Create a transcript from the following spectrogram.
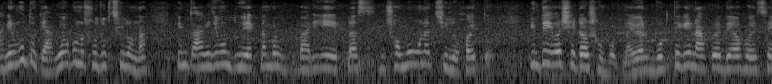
আগের মতো কি? আগেও কোনো সুযোগ ছিল না। কিন্তু আগে যেমন দুই এক নম্বর বাড়িয়ে প্লাস সম্ভাবনা ছিল হয়তো। কিন্তু এবার সেটাও সম্ভব না। এবার বোর্ড থেকে না করে দেওয়া হয়েছে।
